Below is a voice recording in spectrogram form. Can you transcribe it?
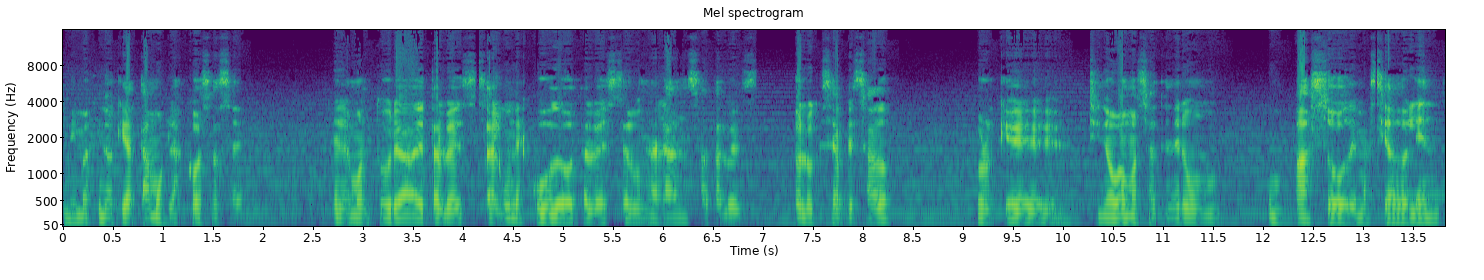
me imagino que atamos las cosas en, la montura, eh, tal vez algún escudo, tal vez alguna lanza, tal vez todo lo que sea pesado, porque si no vamos a tener un, un paso demasiado lento.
